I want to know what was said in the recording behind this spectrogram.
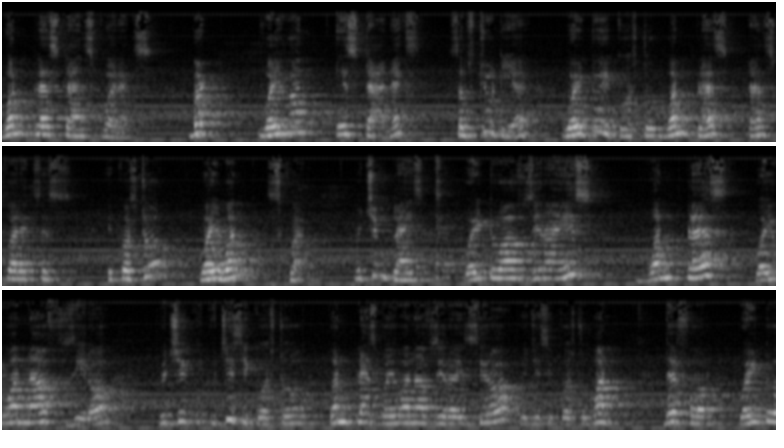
1 plus tan square x. But y1 is tan x. Substitute here y2 equals to 1 plus tan square x is equals to y1 square which implies y2 of 0 is 1 plus y1 of 0 which, which is equals to 1 plus y1 of 0 is 0 which is equals to 1 therefore y2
